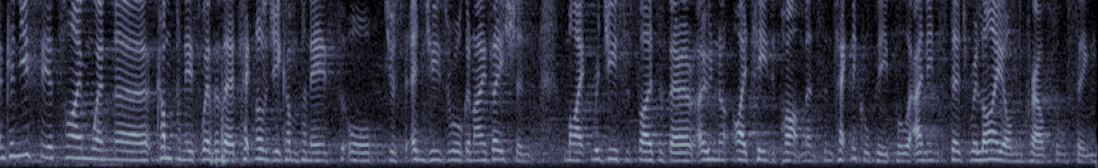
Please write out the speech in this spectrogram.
And can you see a time when uh, companies, whether they're technology companies or just end user organizations, might reduce the size of their own IT departments and technical people and instead rely on crowdsourcing?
